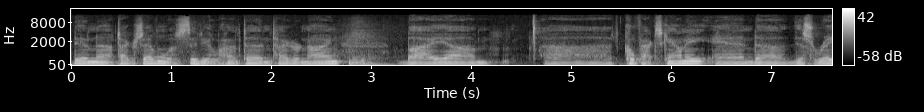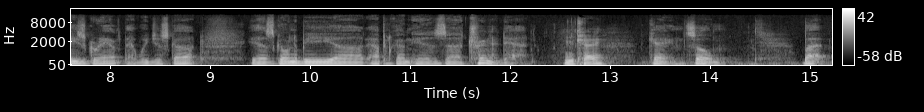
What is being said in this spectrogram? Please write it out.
Then uh, Tiger 7 was City of La Junta, and Tiger 9 by um, uh, Colfax County. And uh, this RAISE grant that we just got is going to be uh, applicant is Trinidad. Okay. Okay. So, but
